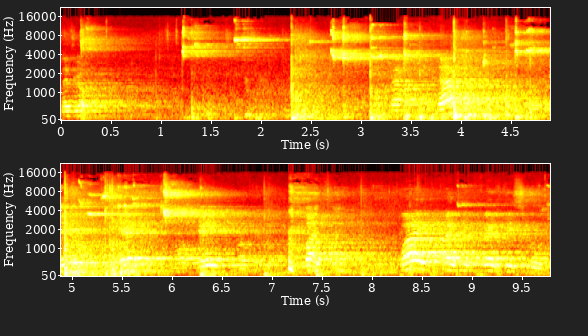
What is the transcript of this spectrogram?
Let's go. Come, attack. Okay, yes, okay, okay. But why I prefer this coach?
